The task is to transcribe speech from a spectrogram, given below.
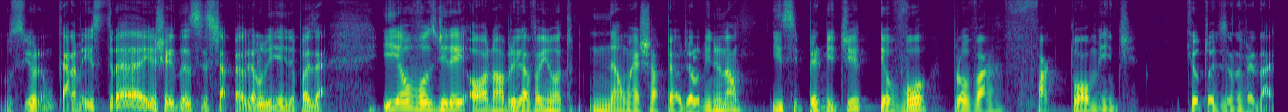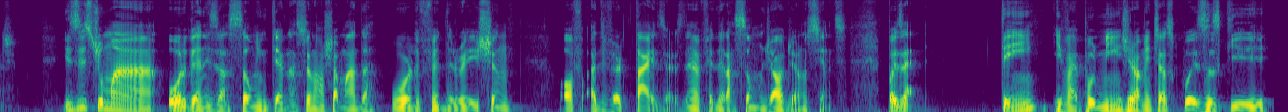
O senhor é um cara meio estranho, cheio desses chapéu de alumínio, pois é. E eu vos direi, ó, nobre gafanhoto, não é chapéu de alumínio não. E se permitir, eu vou provar factualmente que eu estou dizendo a verdade. Existe uma organização internacional chamada World Federation of Advertisers, né? Federação Mundial de Anunciantes. Pois é, tem e vai por mim geralmente as coisas que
